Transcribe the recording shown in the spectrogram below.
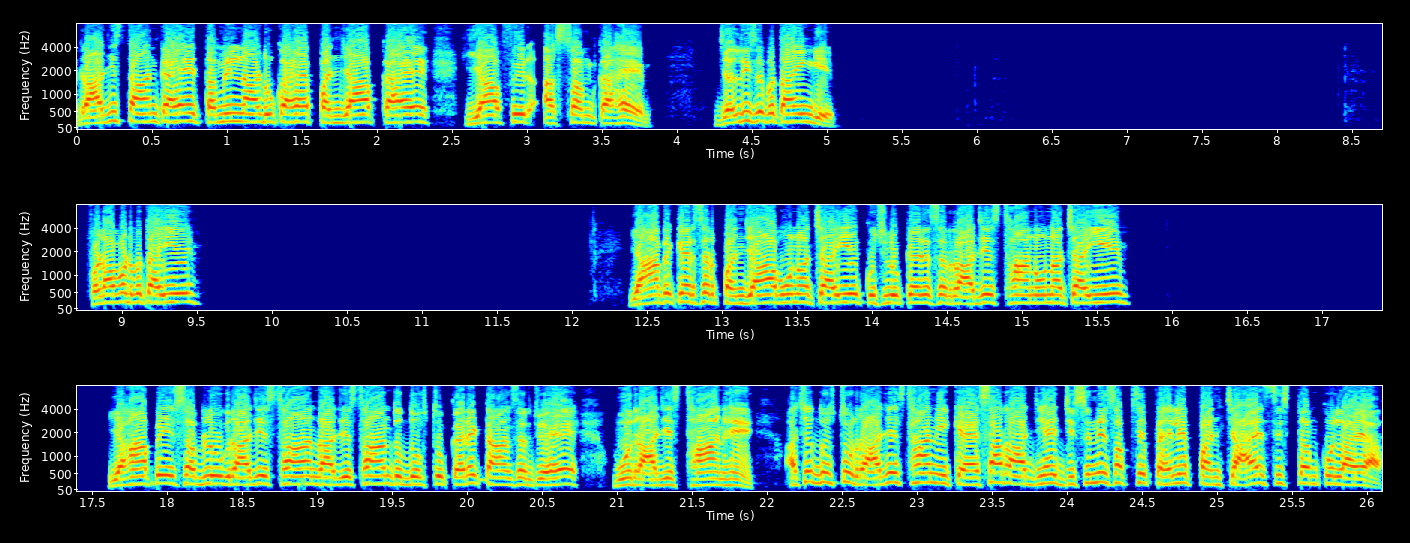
राजस्थान का है, तमिलनाडु का है, पंजाब का है, या फिर असम का है? जल्दी से बताएँगे। फटाफट बताइए। यहाँ पे कह रहे सर, पंजाब होना चाहिए। कुछ लोग कह रहे सर, राजस्थान होना चाहिए। यहाँ पे सब लोग राजस्थान राजस्थान तो दोस्तों करेक्ट आंसर जो है, वो राजस्थान है। अच्छा दोस्तों, राजस्थान एक ऐसा राज्य है जिसने सबसे पहले पंचायत सिस्टम को लाया।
